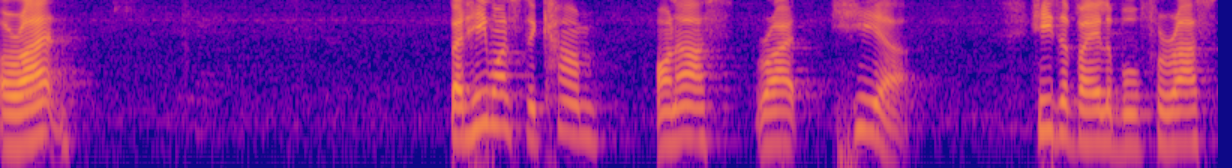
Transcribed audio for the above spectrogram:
All right? But he wants to come on us right here. He's available for us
